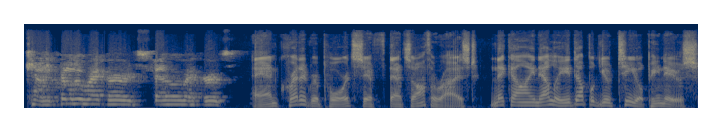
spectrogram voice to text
county criminal records, federal records. And credit reports if that's authorized. Nick Iannelli, WTOP News.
